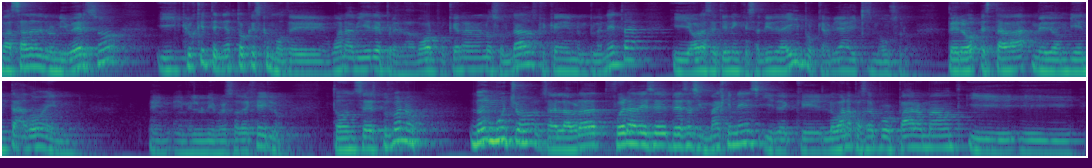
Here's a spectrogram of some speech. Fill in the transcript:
basada en el universo. Y creo que tenía toques como de wannabe depredador, porque eran unos soldados que caen en un planeta y ahora se tienen que salir de ahí porque había X monstruo. Pero estaba medio ambientado en, en, en el universo de Halo. Entonces, pues bueno, no hay mucho, o sea, la verdad, fuera de, esas imágenes y de que lo van a pasar por Paramount y,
